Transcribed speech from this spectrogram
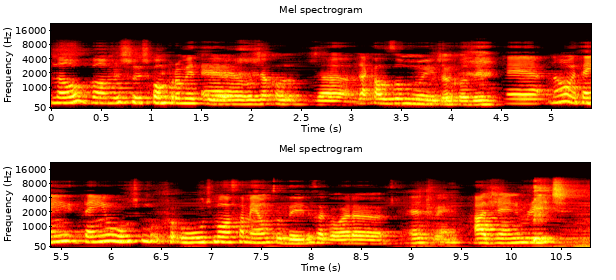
Não vamos nos comprometer. É, já, já, já causou muito. Já causei. É, não, tem, tem o, último, o último lançamento deles agora. É Jane. A Jane Rich.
